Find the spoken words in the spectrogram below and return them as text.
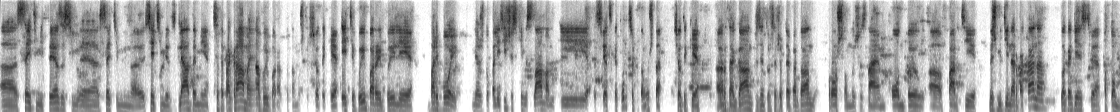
э, с этими тезисами, с, этим, э, с этими взглядами, с этой программой на выборах, потому что все-таки эти выборы были борьбой между политическим исламом и светской Турцией, потому что все-таки Эрдоган, президент Турции Реджеп Эрдоган, в прошлом, мы же знаем, он был э, в партии Нажмедина Арбакана, благоденствия, потом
